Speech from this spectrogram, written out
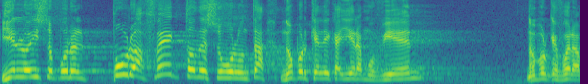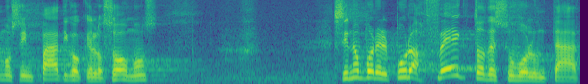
Y Él lo hizo por el puro afecto de su voluntad, no porque le cayéramos bien, no porque fuéramos simpáticos, que lo somos, sino por el puro afecto de su voluntad.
